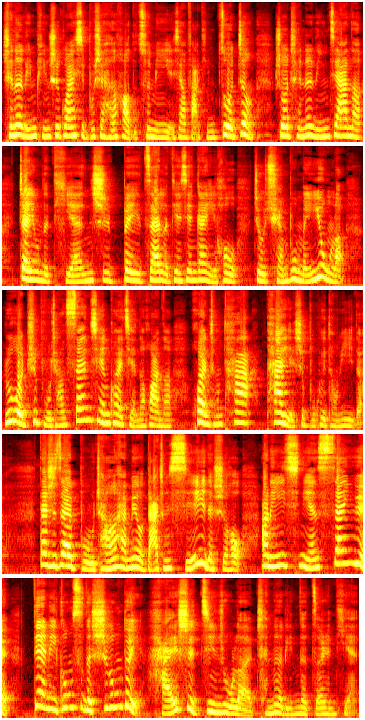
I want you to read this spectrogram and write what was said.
陈乐林平时关系不是很好的村民也向法庭作证，说陈乐林家呢占用的田是被栽了电线杆以后就全部没用了。如果只补偿三千块钱的话呢，换成他，他也是不会同意的。但是在补偿还没有达成协议的时候，二零一七年三月，电力公司的施工队还是进入了陈乐林的责任田。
